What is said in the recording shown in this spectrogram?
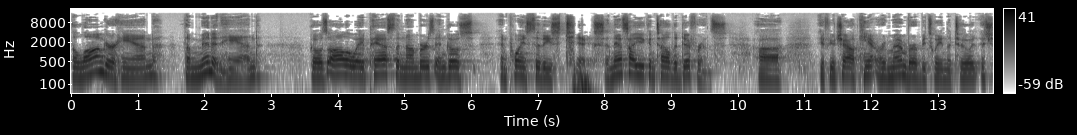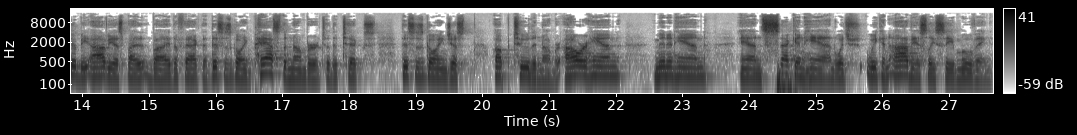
The longer hand, the minute hand, goes all the way past the numbers and goes and points to these ticks. And that's how you can tell the difference. Uh, if your child can't remember between the two, it, it should be obvious by, by the fact that this is going past the number to the ticks. This is going just up to the number. Hour hand, minute hand, and second hand, which we can obviously see moving.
